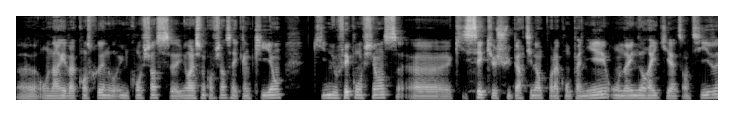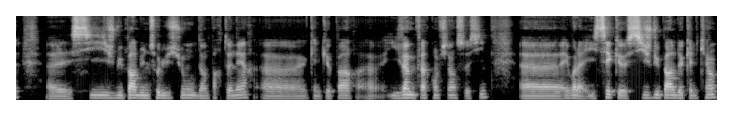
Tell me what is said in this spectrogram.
on arrive à construire une, confiance, une relation de confiance avec un client qui nous fait confiance, euh, qui sait que je suis pertinent pour l'accompagner, on a une oreille qui est attentive. Euh, si je lui parle d'une solution ou d'un partenaire, euh, quelque part, euh, il va me faire confiance aussi. Euh, et voilà, il sait que si je lui parle de quelqu'un,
